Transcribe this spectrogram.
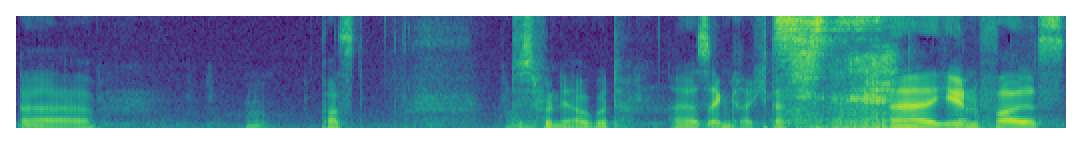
geredet. Äh, passt. Das finde ich auch gut. Äh, senkrechter. äh, jedenfalls.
